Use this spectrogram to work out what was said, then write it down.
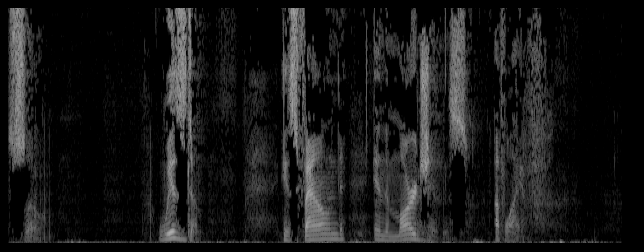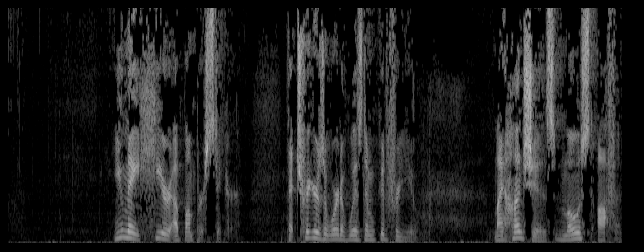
slow. Wisdom is found in the margins of life. You may hear a bumper sticker that triggers a word of wisdom, good for you. My hunch is most often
